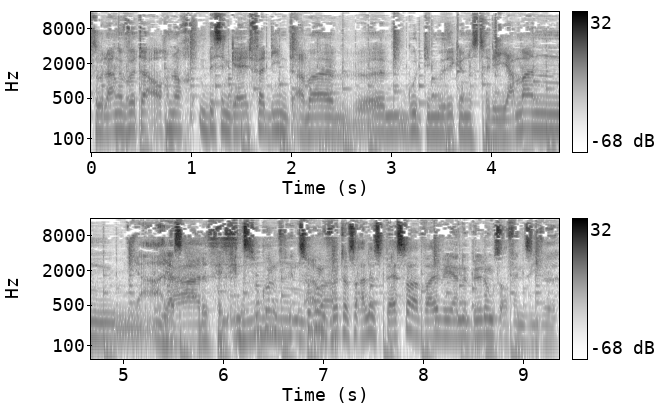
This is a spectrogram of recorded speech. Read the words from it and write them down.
solange wird da auch noch ein bisschen Geld verdient. Aber ähm, gut, die Musikindustrie, die jammern. Ja, das, in, ist in Zukunft, in Zukunft wird das alles besser, weil wir ja eine Bildungsoffensive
